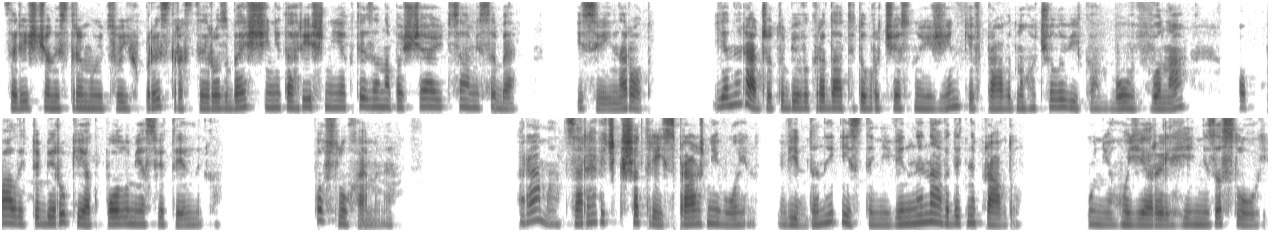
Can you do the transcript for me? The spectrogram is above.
Царі, що не стримують своїх пристрастей, розбещені та грішні, як ти, занапащають самі себе і свій народ. Я не раджу тобі викрадати доброчесної жінки в праведного чоловіка, бо вона обпалить тобі руки, як полум'я світильника. Послухай мене. Рама царевич Кшатрій, справжній воїн, відданий істині, він ненавидить неправду. У нього є релігійні заслуги.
